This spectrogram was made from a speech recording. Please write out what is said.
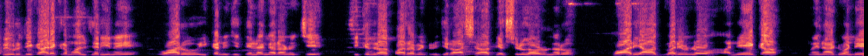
అభివృద్ధి కార్యక్రమాలు జరిగినాయి. వారు ఇక్కడి నుంచి తెలంగాణ నుంచి సికింద్రాబాద్ పార్లమెంట్ నుంచి రాష్ట్ర అధ్యక్షులుగా ఉన్నారు. వారి ఆధ్వర్యంలో అనేకమైన అటువంటి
